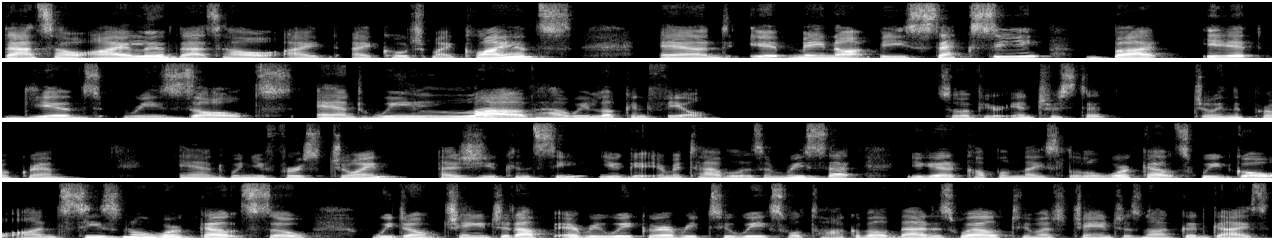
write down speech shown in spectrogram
That's how I live. That's how I, I coach my clients. And it may not be sexy, but it gives results. And we love how we look and feel. So if you're interested, join the program. And when you first join, as you can see, you get your metabolism reset. You get a couple nice little workouts. We go on seasonal workouts, so we don't change it up every week or every two weeks. We'll talk about that as well. Too much change is not good, guys,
